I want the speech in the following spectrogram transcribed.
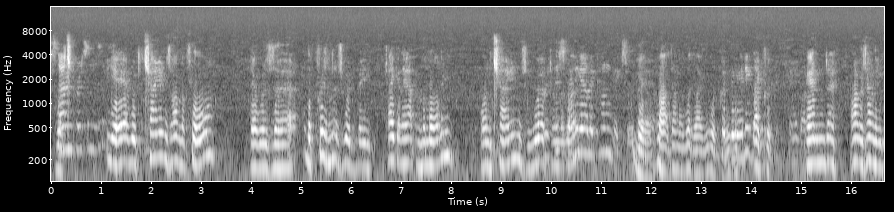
Stone Which- prison, is it? Yeah, with chains on the floor. There was, uh, the prisoners would be taken out in the morning on chains and worked on the this where the road. early convicts were? Yeah, well, I don't know whether they would Could be, anybody. They could be. Anybody. And uh, I was only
